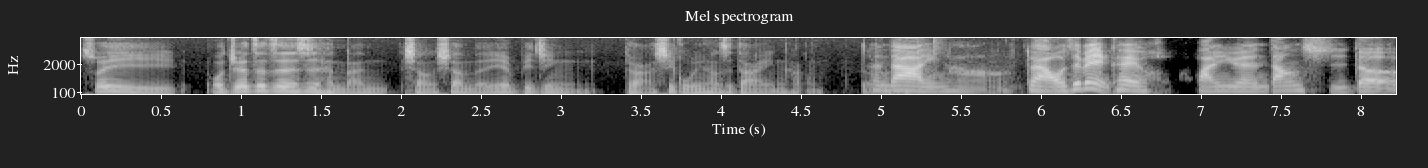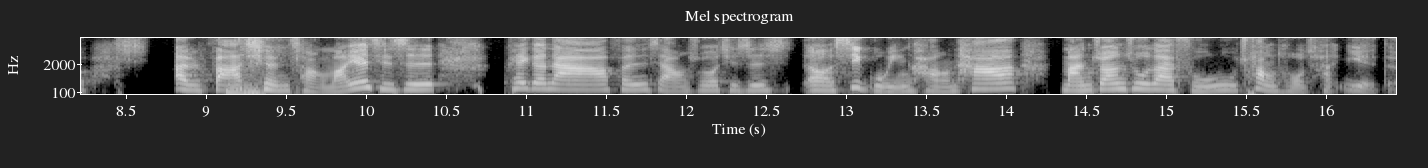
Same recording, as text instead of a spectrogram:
所以我觉得这真的是很难想象的，因为毕竟对吧？矽谷银行是大银行，很大的银行，对啊，我这边也可以还原当时的。案发现场嘛，因为其实可以跟大家分享说，其实呃，戏谷银行它蛮专注在服务创投产业的，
